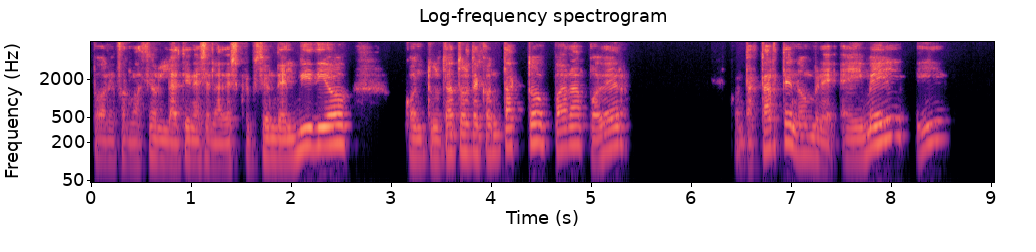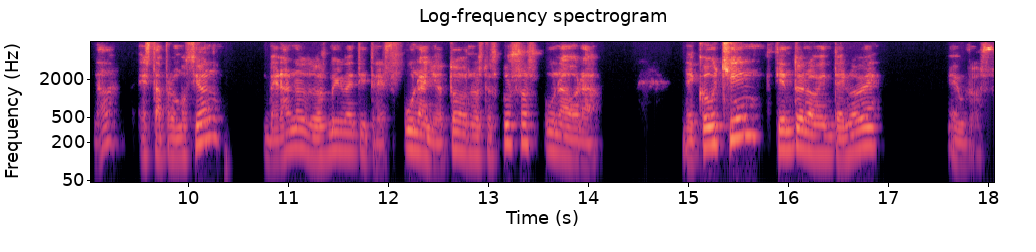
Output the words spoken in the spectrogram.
Toda la información la tienes en la descripción del vídeo con tus datos de contacto para poder contactarte, nombre e email y nada, esta promoción, verano de 2023. Un año, todos nuestros cursos, una hora de coaching, 199 euros.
